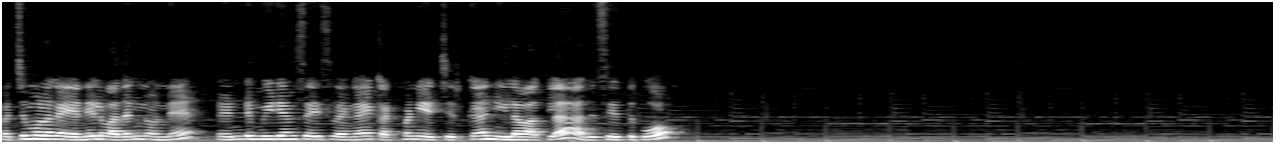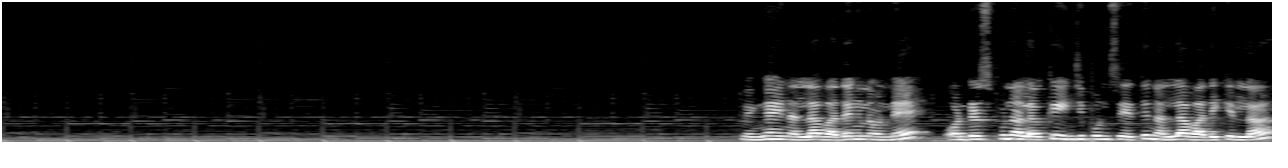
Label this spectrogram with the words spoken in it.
பச்சை மிளகாய் எண்ணெயில் வதங்கினோடனே ரெண்டு மீடியம் சைஸ் வெங்காயம் கட் பண்ணி வச்சிருக்கேன். நீல வாக்கில் அது சேர்த்துப்போம். வெங்காயம் நல்லா வதங்கினோடனே ஒன்றரை ஸ்பூன் அளவுக்கு இஞ்சி பூண்டு சேர்த்து நல்லா வதக்கிடலாம்.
